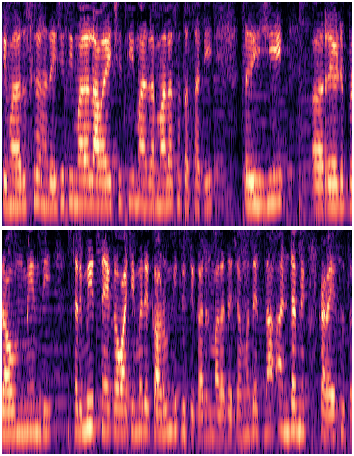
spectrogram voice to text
ती मला दुसऱ्यांना द्यायची ती मला लावायची ती मला मला स्वतःसाठी. तर ही रेड ब्राऊन मेहंदी तर मी ना एका वाटीमध्ये काढून घेतली होती कारण मला त्याच्यामध्ये ना अंड मिक्स करायचं होतं.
